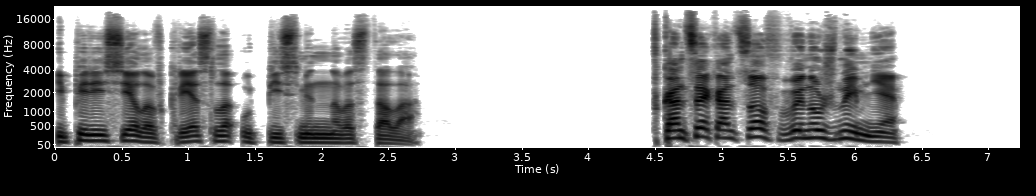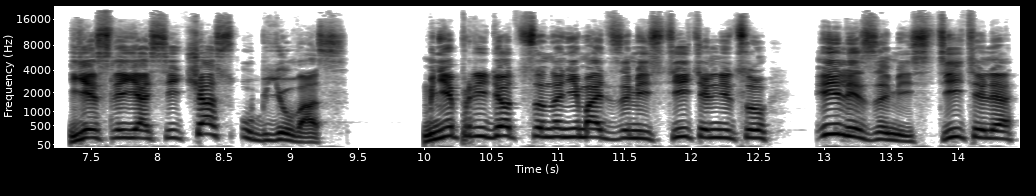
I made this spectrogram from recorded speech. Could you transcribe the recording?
и пересела в кресло у письменного стола. В конце концов, вы нужны мне. Если я сейчас убью вас, мне придется нанимать заместительницу или заместителя.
